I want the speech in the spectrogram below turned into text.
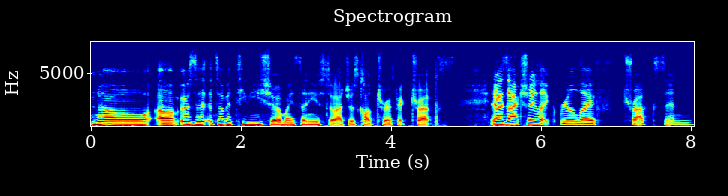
no, um it was a, it's of a TV show my son used to watch. It was called Terrific Trucks. It was actually like real life trucks and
